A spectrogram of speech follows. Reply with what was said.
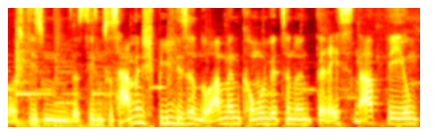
Aus diesem, aus diesem Zusammenspiel dieser Normen kommen wir zu einer Interessenabwägung.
